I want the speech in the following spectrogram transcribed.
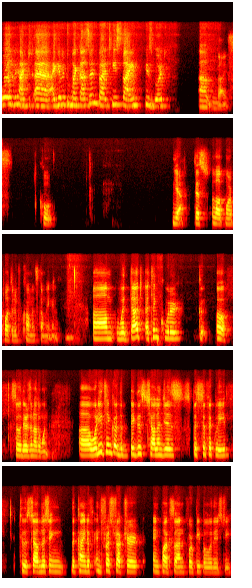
old. We had to, uh, I gave it to my cousin, but he's fine. He's good. Um, nice. Cool. Yeah, there's a lot more positive comments coming in. Um, with that, I think we're good. Oh, so there's another one. Uh, what do you think are the biggest challenges specifically to establishing the kind of infrastructure in Pakistan for people with HD?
